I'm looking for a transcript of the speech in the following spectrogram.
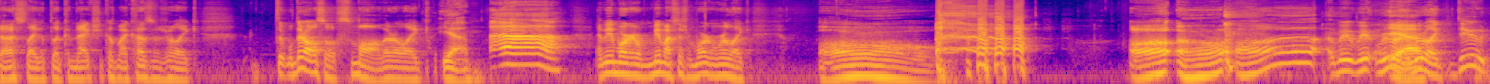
Yeah. us like the connection because my cousins were like they're, they're also small. They're like Yeah. ah, and me and Morgan, me and my sister Morgan were like, oh, oh, oh, oh. We, we, we, were, Yeah. we were like, dude,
